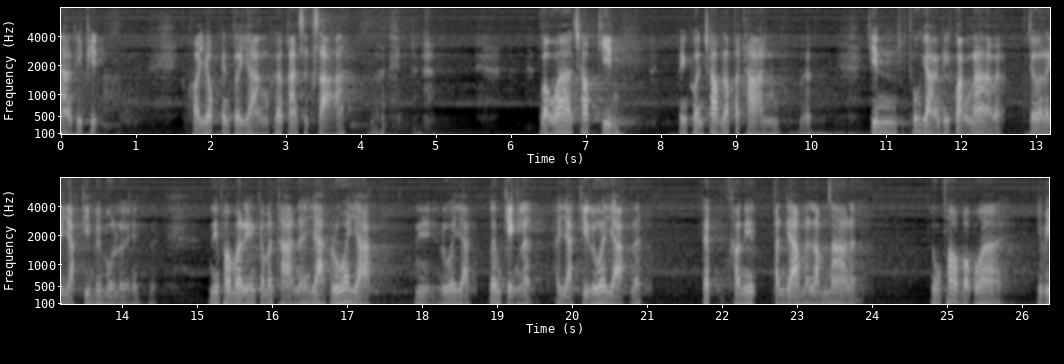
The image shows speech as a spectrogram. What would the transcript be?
ทางที่ผิด ขอยกเป็นตัวอย่างเพื่อการศึกษา บอกว่าชอบกิน เป็นคนชอบรับประทานนะกินทุกอย่างที่ขวางหน้าแบบ เจออะไรอยากกินไปหมดเลย นี่พอมาเรียนกรรมฐานนะอยากรู้ว่าอยาก นี่รู้ว่าอยากเริ่มเก่งแล้วถ้าอยากกินรู้ว่าอยากนะ แต่คราวนี้ปัญญามันล้ำหน้าแล้วหลวงพ่อบอกว่า อย่าไป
